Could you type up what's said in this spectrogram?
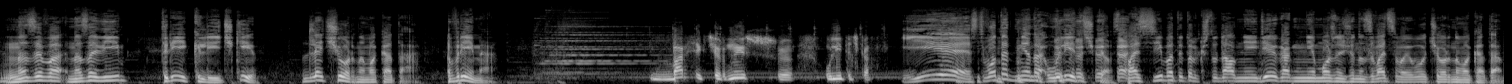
Называ, назови три клички для черного кота. Время. Барсик, черныш, э, улиточка. Есть! Вот это мне нравится. Улиточка. Спасибо, ты только что дал мне идею, как мне можно еще называть своего черного кота.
